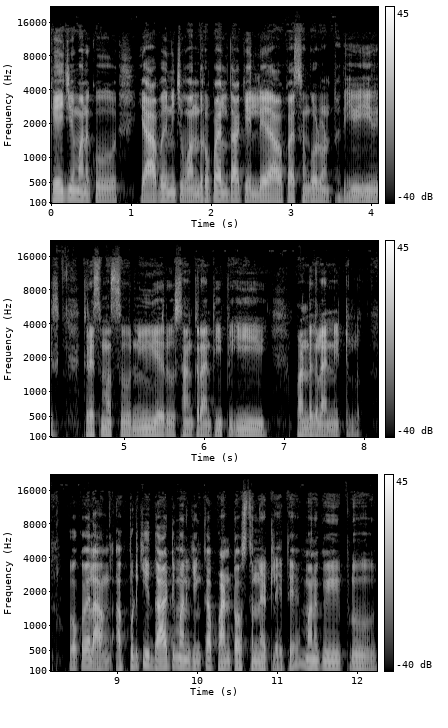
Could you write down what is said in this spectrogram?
కేజీ మనకు యాభై నుంచి వంద రూపాయల దాకా వెళ్ళే అవకాశం కూడా ఉంటుంది. ఈ క్రిస్మస్ న్యూ ఇయర్ సంక్రాంతి ఈ- పండుగలన్నిటిలో. ఒకవేళ అప్పటికి దాటి మనకి ఇంకా పంట వస్తున్నట్లయితే మనకు ఇప్పుడు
